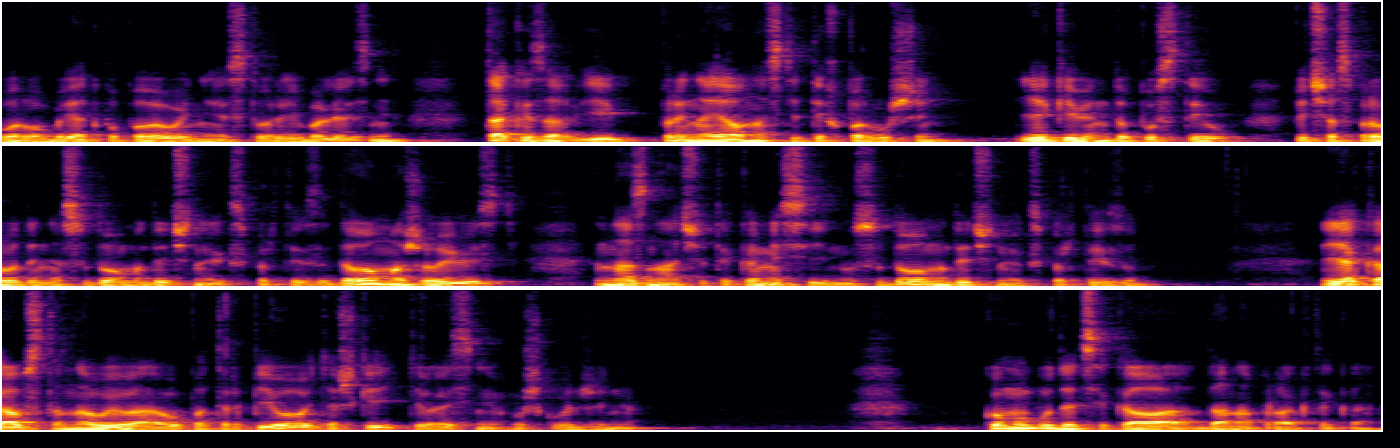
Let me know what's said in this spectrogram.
хвороби як по половині історії болезні, так і, за, і при наявності тих порушень, які він допустив під час проведення судово-медичної експертизи, дало можливість назначити комісійну судово-медичну експертизу, яка встановила у потерпілого тяжкі тілесні ушкодження. Кому буде цікава дана практика,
